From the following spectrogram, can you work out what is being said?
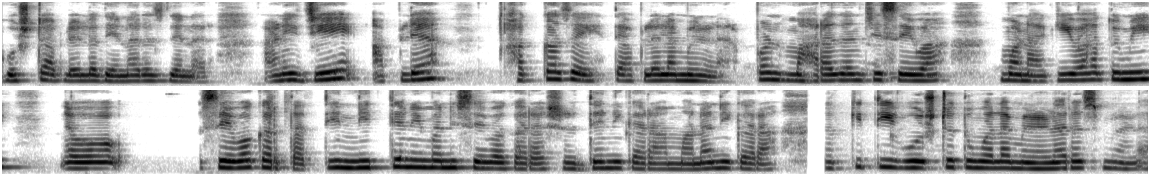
गोष्ट आपल्याला देणारच देणार. आणि जे आपल्या हक्काचं आहे ते आपल्याला मिळणार. पण महाराजांची सेवा म्हणा किंवा तुम्ही सेवा करतात ती नित्यनेमाने सेवा करा श्रद्धेने करा मनाने करा. नक्की ती गोष्ट तुम्हाला मिळणारच मिळणार.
